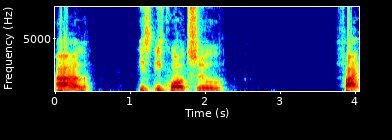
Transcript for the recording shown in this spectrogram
r is equal to 5.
